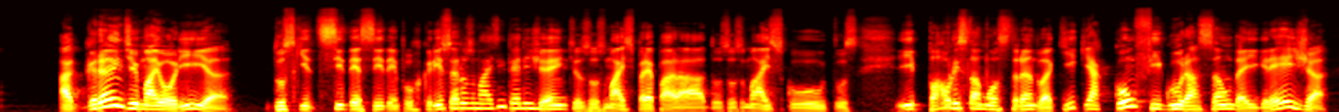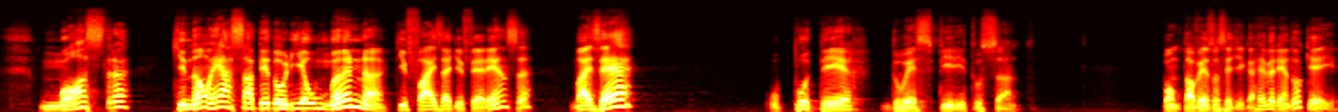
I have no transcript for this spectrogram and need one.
a grande maioria dos que se decidem por Cristo eram os mais inteligentes, os mais preparados, os mais cultos. E Paulo está mostrando aqui que a configuração da igreja mostra que não é a sabedoria humana que faz a diferença, mas é o poder do Espírito Santo. Bom, talvez você diga, reverendo, ok,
